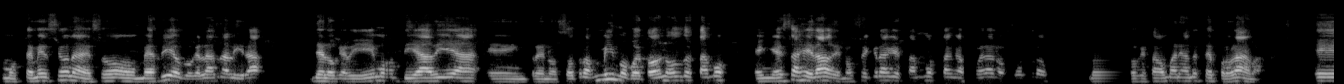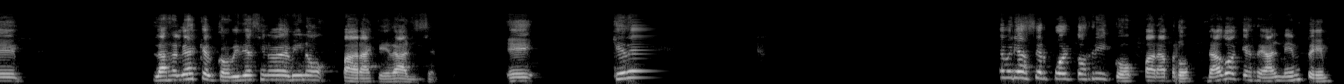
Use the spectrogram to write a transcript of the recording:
como usted menciona, eso me río porque es la realidad de lo que vivimos día a día entre nosotros mismos, porque todos nosotros estamos en esas edades, no se crea que estamos tan afuera nosotros los que estamos manejando este programa. Eh, la realidad es que el COVID-19 vino para quedarse. Eh, ¿Qué debería hacer Puerto Rico para, dado a que realmente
